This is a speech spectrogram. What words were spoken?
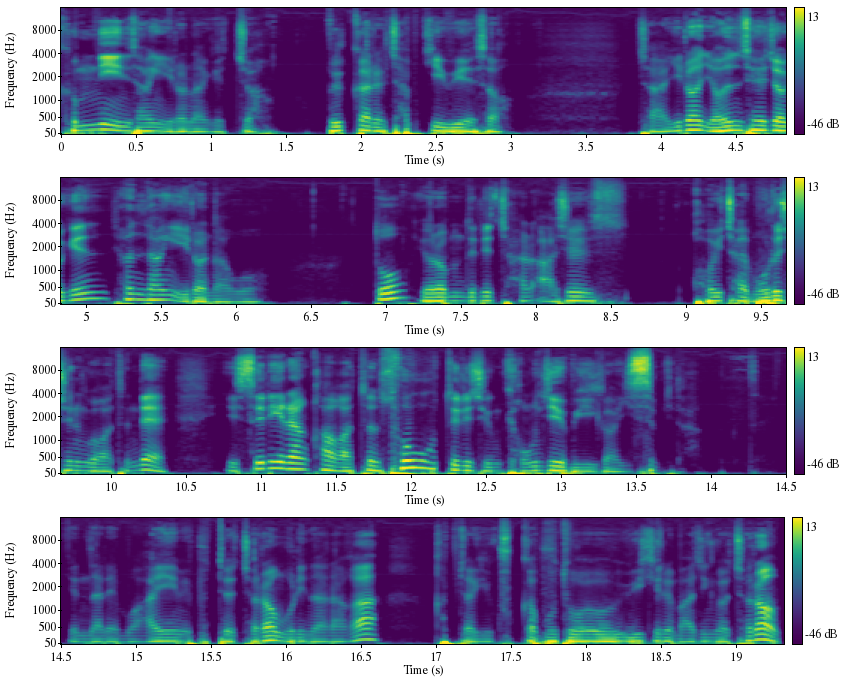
금리 인상이 일어나겠죠. 물가를 잡기 위해서. 자, 이런 연쇄적인 현상이 일어나고 또 여러분들이 잘 아실 수- 거의 잘 모르시는 것 같은데 이 스리랑카와 같은 소국들이 지금 경제 위기가 있습니다. 옛날에 뭐 IMF 때처럼 우리나라가 갑자기 국가 부도 위기를 맞은 것처럼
